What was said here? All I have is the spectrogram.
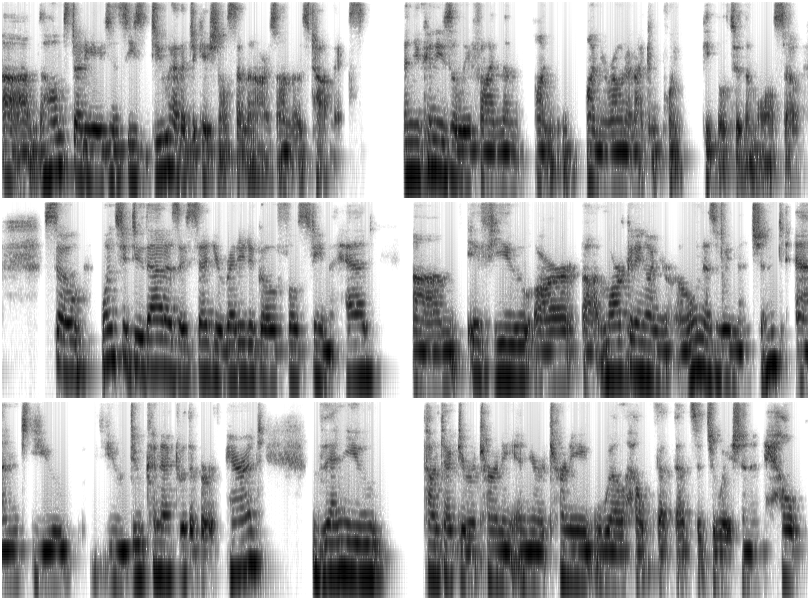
um, the home study agencies do have educational seminars on those topics and you can easily find them on on your own and i can point people to them also. So once you do that as i said you're ready to go full steam ahead. Um, if you are uh, marketing on your own as we mentioned and you you do connect with a birth parent then you contact your attorney and your attorney will help vet that situation and help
